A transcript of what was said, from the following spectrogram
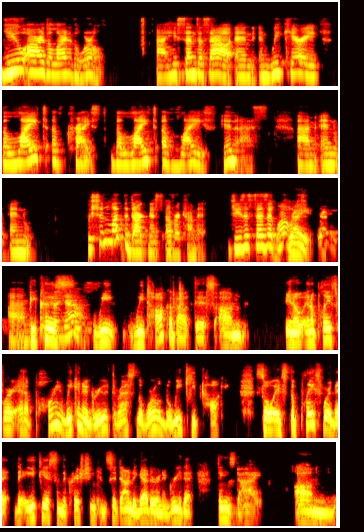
"You are the light of the world." Uh, he sends us out and, and we carry the light of Christ, the light of life in us. Um, and, and we shouldn't let the darkness overcome it. Jesus says it won't. Right. Um, because yeah. we, we talk about this. Um, you know, in a place where at a point we can agree with the rest of the world, but we keep talking. So it's the place where the, the atheist and the Christian can sit down together and agree that things die. Um,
